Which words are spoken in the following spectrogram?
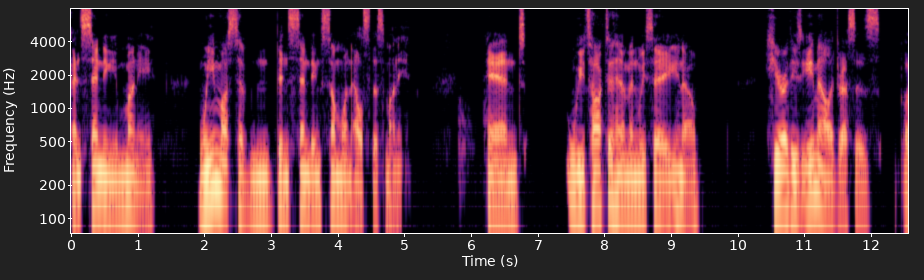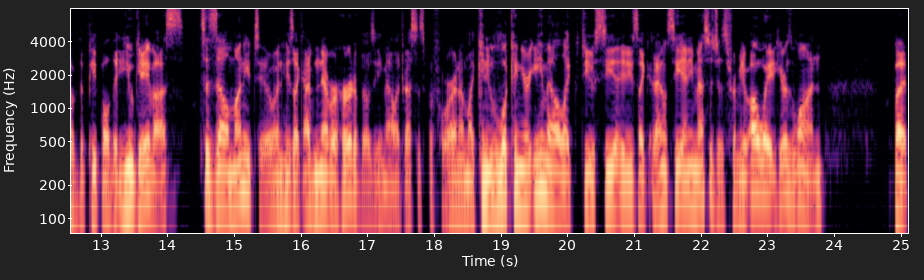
and sending you money. We must have been sending someone else this money. And we talk to him and we say, you know, here are these email addresses of the people that you gave us to Zelle money to. And he's like, I've never heard of those email addresses before. And I'm like, Can you look in your email? Like, do you see it? And he's like, I don't see any messages from you. Oh, wait, here's one. But,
